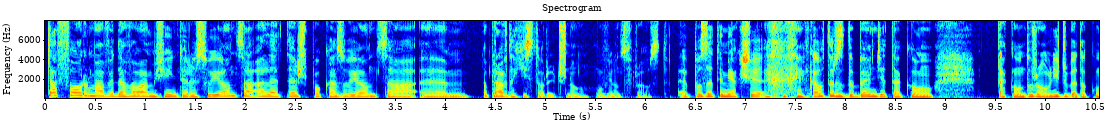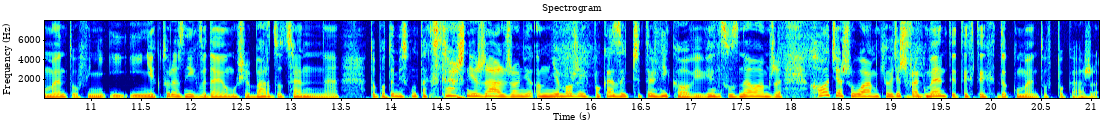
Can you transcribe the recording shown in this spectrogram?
ta forma wydawała mi się interesująca, ale też pokazująca em, no, prawdę historyczną, mówiąc wprost. E, Poza tym, jak się, jak autor zdobędzie taką taką dużą liczbę dokumentów i, i, i niektóre z nich wydają mu się bardzo cenne, to potem jest mu tak strasznie żal, że on nie, on nie może ich pokazać czytelnikowi, więc uznałam, że chociaż ułamki, chociaż fragmenty tych, tych dokumentów pokażę.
